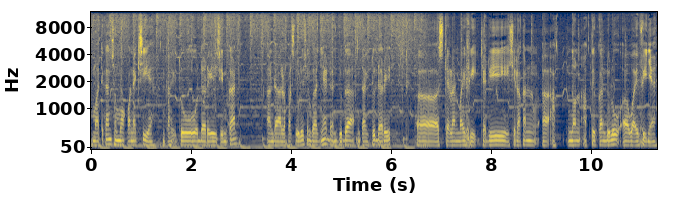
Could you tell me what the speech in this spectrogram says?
mematikan semua koneksi ya. Entah itu dari SIM card anda lepas dulu SIM cardnya dan juga entah itu dari uh, setelan wifi. Jadi silakan uh, non aktifkan dulu uh, wifi nya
